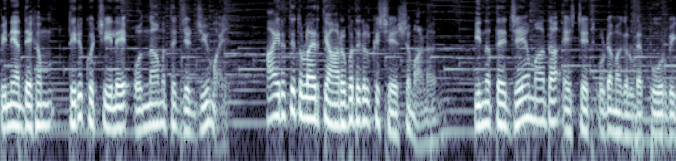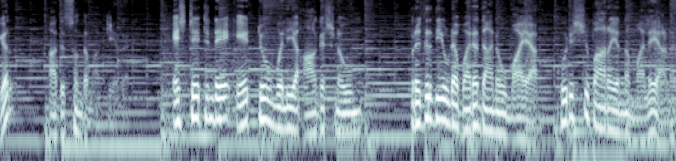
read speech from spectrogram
പിന്നെ അദ്ദേഹം തിരുക്കൊച്ചിയിലെ ഒന്നാമത്തെ ജഡ്ജിയുമായി. ആയിരത്തി തൊള്ളായിരത്തി അറുപതുകൾക്ക് ശേഷമാണ് ഇന്നത്തെ ജയമാത എസ്റ്റേറ്റ് ഉടമകളുടെ പൂർവികർ അത് സ്വന്തമാക്കിയത്. എസ്റ്റേറ്റിന്റെ ഏറ്റവും വലിയ ആകർഷണവും പ്രകൃതിയുടെ വരദാനവുമായ കുരിശുപാറ എന്ന മലയാണ്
